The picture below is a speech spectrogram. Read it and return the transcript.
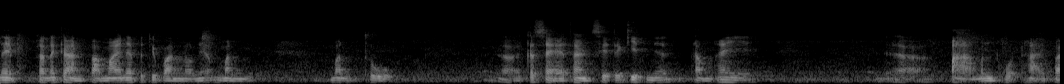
ในสถานการณ์ป่าไม้ในปัจจุบันเราเนี่ยมันมันถูก กระแสทางเศรษฐกิจเนี่ยทำให้ป่ามันหดหายไป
